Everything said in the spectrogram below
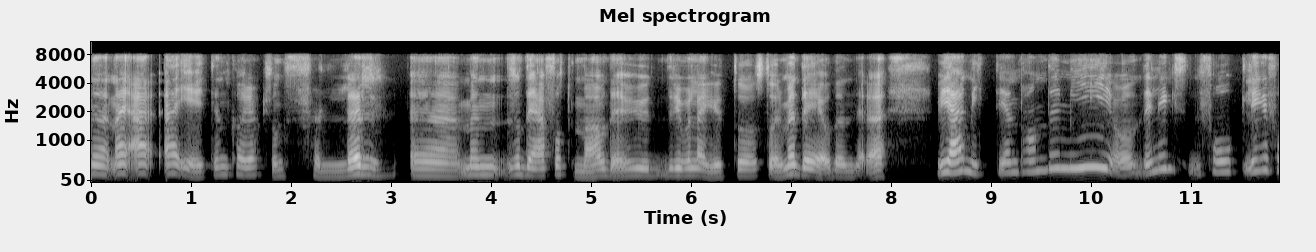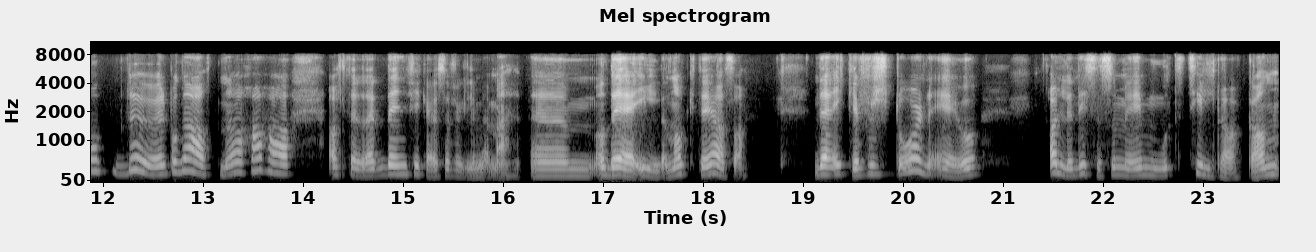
eh, nei, jeg, jeg er ikke en Kari Jackson-følger. Eh, men så det jeg har fått med meg av det hun driver og legger ut og står med, det er jo den derre Vi er midt i en pandemi, og det ligger folk, ligger folk dør på gatene, og ha-ha. Alt det der. Den fikk jeg jo selvfølgelig med meg. Eh, og det er ille nok, det, altså. Det jeg ikke forstår, det er jo alle disse som er imot tiltakene,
